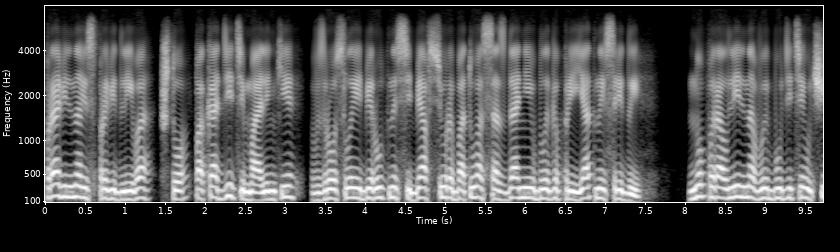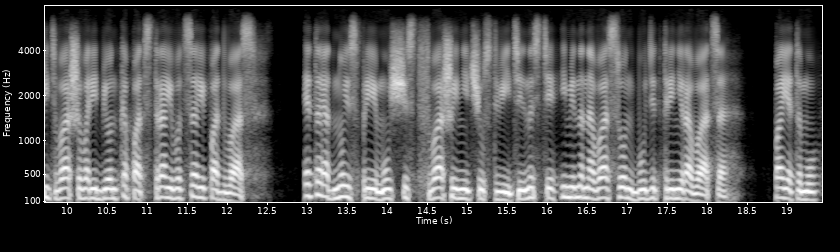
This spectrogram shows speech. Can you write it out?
Правильно и справедливо, что, пока дети маленькие, взрослые берут на себя всю работу о создании благоприятной среды. Но параллельно вы будете учить вашего ребенка подстраиваться и под вас. Это одно из преимуществ вашей нечувствительности, именно на вас он будет тренироваться. Поэтому,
